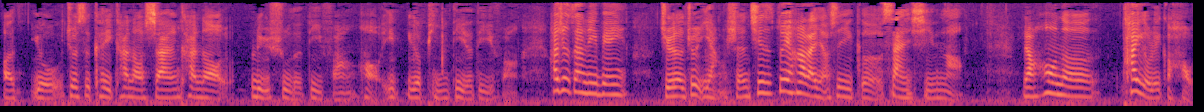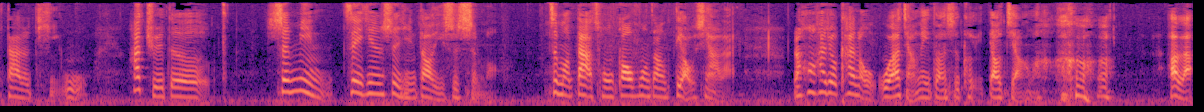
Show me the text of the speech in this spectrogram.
呃，有就是可以看到山、看到绿树的地方，好一一个平地的地方，他就在那边觉得就养生，其实对他来讲是一个善心呐、啊。然后呢，他有了一个好大的体悟，他觉得生命这件事情到底是什么？这么大，从高峰上掉下来，然后他就看了我，要讲那段是可以要讲了？好了，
